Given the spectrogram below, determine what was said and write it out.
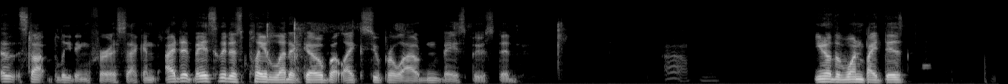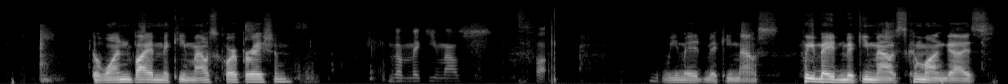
uh, stop bleeding for a second. I did basically just play "Let It Go," but like super loud and bass boosted. You know the one by Dis, the one by Mickey Mouse Corporation. The Mickey Mouse. Fuck. We made Mickey Mouse. We made Mickey Mouse. Come on, guys.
